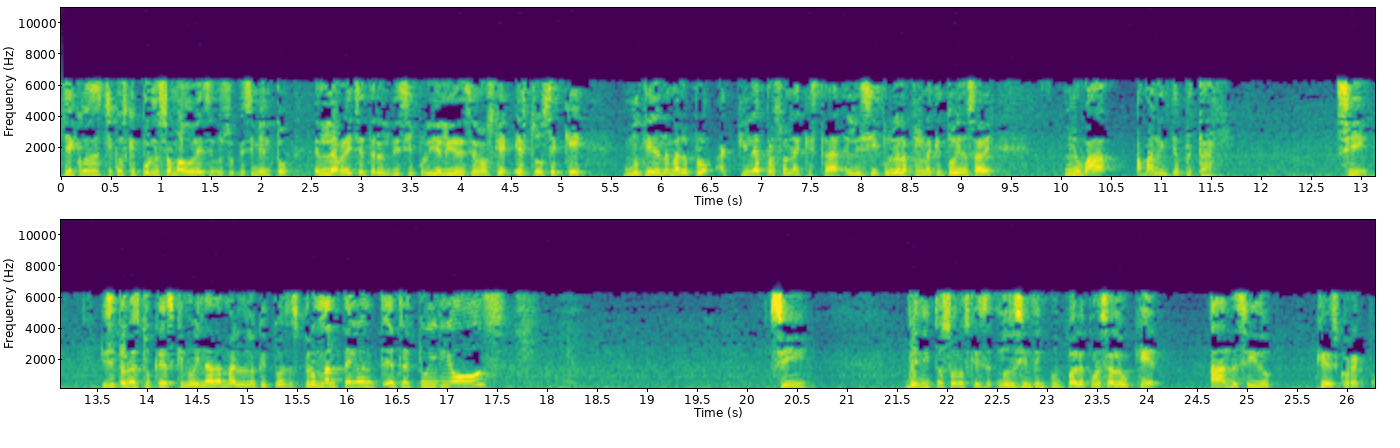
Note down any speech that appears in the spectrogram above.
Y hay cosas, chicos, que por nuestra madurez y nuestro crecimiento, en la brecha entre el discípulo y el líder, decimos que esto sé que no tiene nada malo, pero aquí la persona que está, el discípulo, la persona que todavía no sabe, me lo va a malinterpretar. ¿Sí? Dice, tal vez tú crees que no hay nada malo en lo que tú haces, pero manténlo en- entre tú y Dios. ¿Sí? Benditos son los que no se sienten culpables por algo que han decidido que es correcto.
